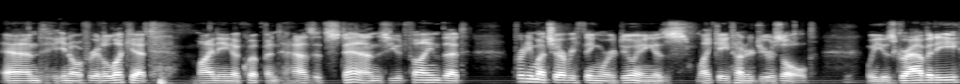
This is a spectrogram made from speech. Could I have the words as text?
And, you know, if we were to look at mining equipment as it stands, you'd find that pretty much everything we're doing is like 800 years old. We use gravity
